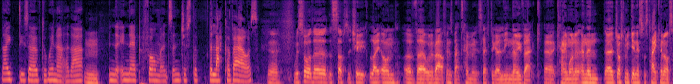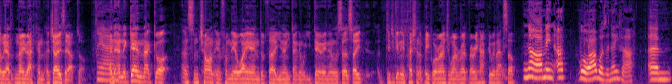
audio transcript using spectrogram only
they deserved a win out of that Mm. in the, in their performance and just the the lack of ours. Yeah, we saw the the substitute late on of uh, with about I think it was about ten minutes left to go. Lee Novak uh, came on, and then uh, Josh Magennis was taken off, so we had Novak and Ajose up top. Yeah. and and again that got uh, some chanting from the away end of uh, you know you don't know what you're doing, and also, so did you get the impression that people around you weren't re- very happy with that sub? No, I mean, I, well, I wasn't either. Um,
